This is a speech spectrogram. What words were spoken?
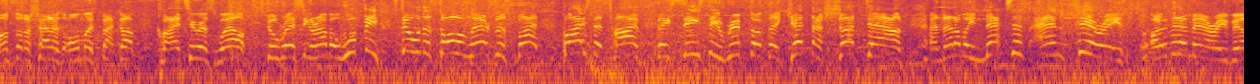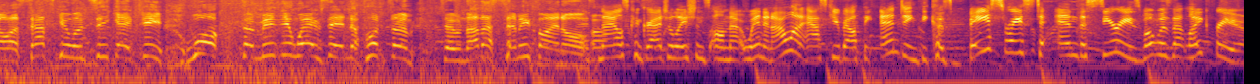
onslaught of Shadows almost back up. Clyde's here as well, still racing around, but Wolfie still with the stolen Lair to the fight. Buys the time. They CC Rift Dog. They get the shutdown, and that'll be Nexus and Series over to Maryville as Saskio and CKG walk the minion waves in to push them to another semi-final. Niles, congratulations on that win. And I want to ask you about the ending because base race to end the series, what was that like for you?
